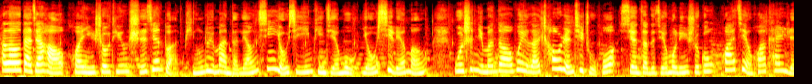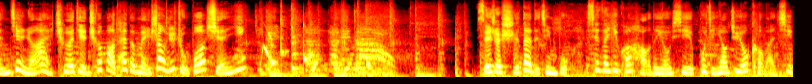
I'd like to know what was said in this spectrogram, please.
Hello，大家好，欢迎收听时间短、频率慢的良心游戏音频节目《游戏联盟》，我是你们的未来超人气主播，现在的节目临时工，花见花开，人见人爱，车见车爆胎的美少女主播玄音。随着时代的进步，现在一款好的游戏不仅要具有可玩性，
